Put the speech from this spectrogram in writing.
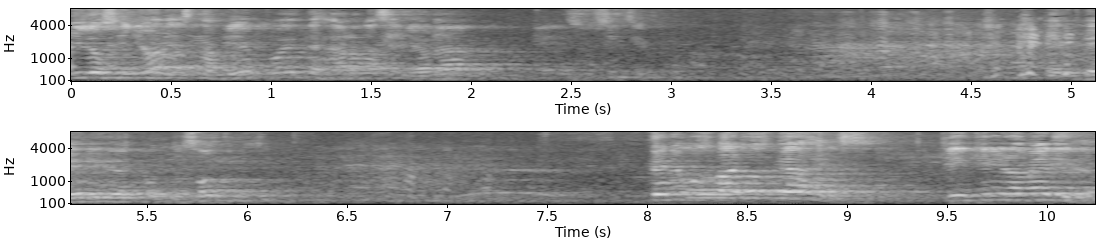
Y los señores también pueden dejar a la señora en su sitio. En Mérida con nosotros. Varios viajes. ¿Quién quiere ir a Mérida?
